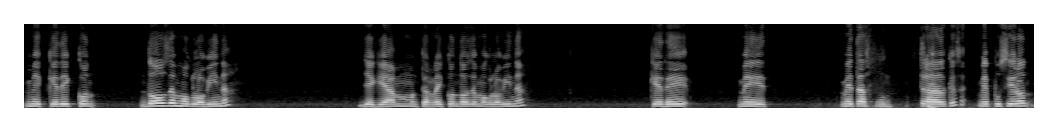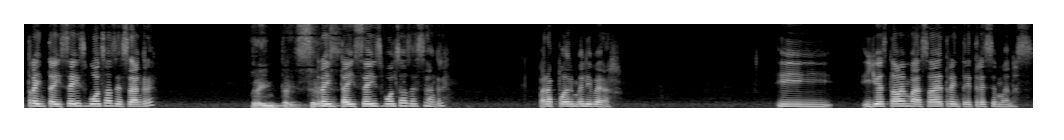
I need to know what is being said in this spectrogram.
me quedé con dos de hemoglobina, llegué a Monterrey con dos de hemoglobina, quedé, me, me, me pusieron 36 bolsas de sangre. 36. 36 bolsas de sangre para poderme liberar. Y, yo estaba embarazada de 33 semanas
